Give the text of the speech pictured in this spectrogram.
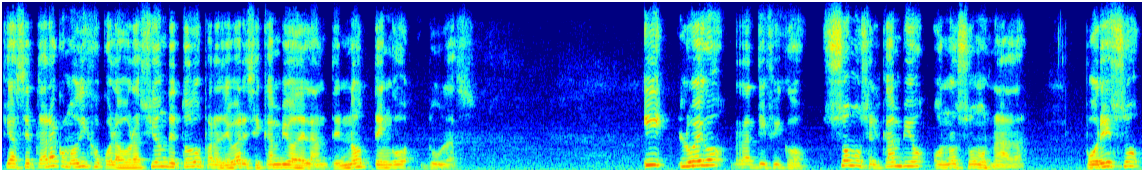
que aceptará, como dijo, colaboración de todos para llevar ese cambio adelante. No tengo dudas. Y luego ratificó, somos el cambio o no somos nada. Por eso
